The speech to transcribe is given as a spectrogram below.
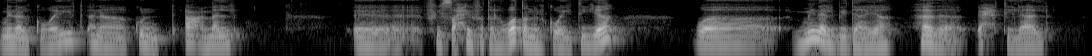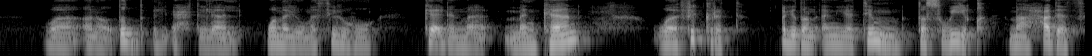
من الكويت. أنا كنت أعمل آه، في صحيفة الوطن الكويتية. ومن البداية هذا احتلال وأنا ضد الاحتلال وما يمثله كائنا ما من كان. وفكرة أيضا أن يتم تسويق ما حدث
